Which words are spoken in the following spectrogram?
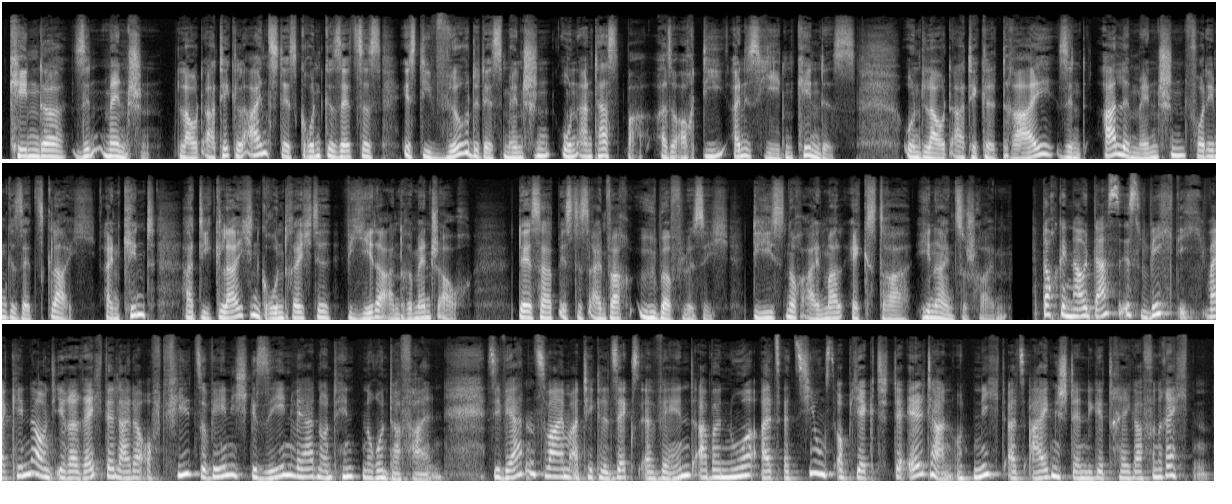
Kinder sind Menschen. Laut Artikel 1 des Grundgesetzes ist die Würde des Menschen unantastbar, also auch die eines jeden Kindes. Und laut Artikel 3 sind alle Menschen vor dem Gesetz gleich. Ein Kind hat die gleichen Grundrechte wie jeder andere Mensch auch. Deshalb ist es einfach überflüssig, dies noch einmal extra hineinzuschreiben. Doch genau das ist wichtig, weil Kinder und ihre Rechte leider oft viel zu wenig gesehen werden und hinten runterfallen. Sie werden zwar im Artikel 6 erwähnt, aber nur als Erziehungsobjekt der Eltern und nicht als eigenständige Träger von Rechten.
